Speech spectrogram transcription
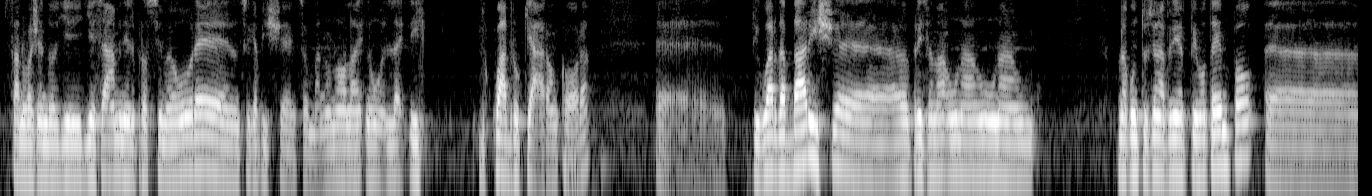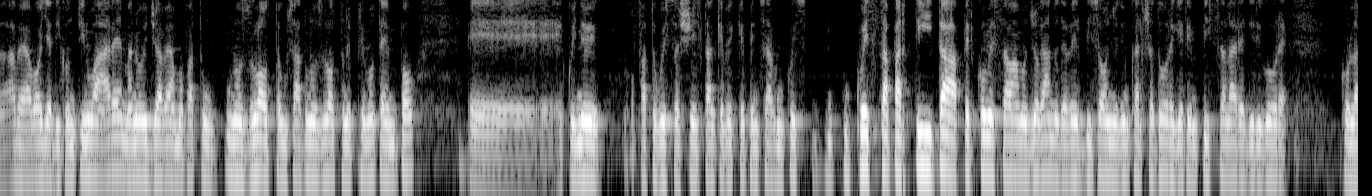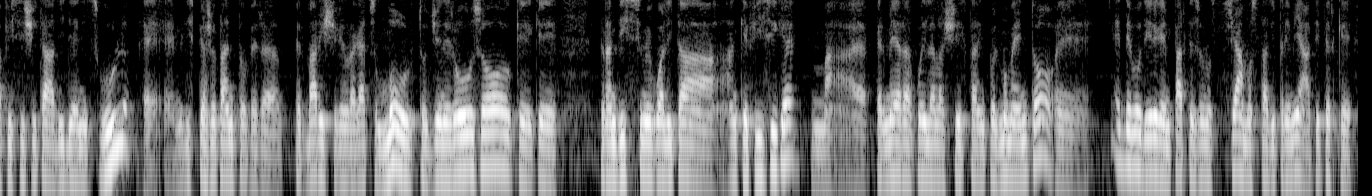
stanno facendo gli, gli esami nelle prossime ore, non si capisce, insomma, non ho la- non- la- il, il quadro chiaro ancora. Eh, riguardo a Baric, eh, aveva preso una, una- una- un- una contusione del primo tempo, eh, aveva voglia di continuare, ma noi già avevamo fatto un- uno slot, usato uno slot nel primo tempo e, e quindi ho fatto questa scelta anche perché pensavo in, quest- in questa partita, per come stavamo giocando, di aver bisogno di un calciatore che riempisse l'area di rigore con la fisicità di Denis Gull. E, e mi dispiace tanto per, per Baric che è un ragazzo molto generoso, che, che grandissime qualità anche fisiche, ma eh, per me era quella la scelta in quel momento e devo dire che in parte sono- siamo stati premiati perché,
